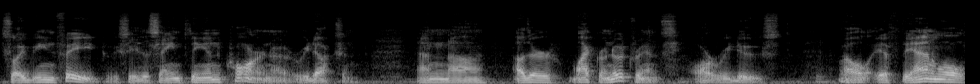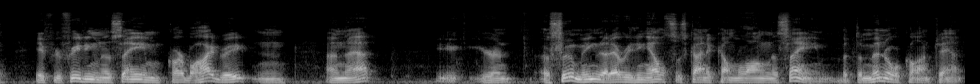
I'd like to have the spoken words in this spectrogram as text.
soybean feed. We see the same thing in corn, a reduction. And uh, other micronutrients are reduced. Well, if the animal, if you're feeding the same carbohydrate and, and that, you're assuming that everything else has kind of come along the same, but the mineral content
